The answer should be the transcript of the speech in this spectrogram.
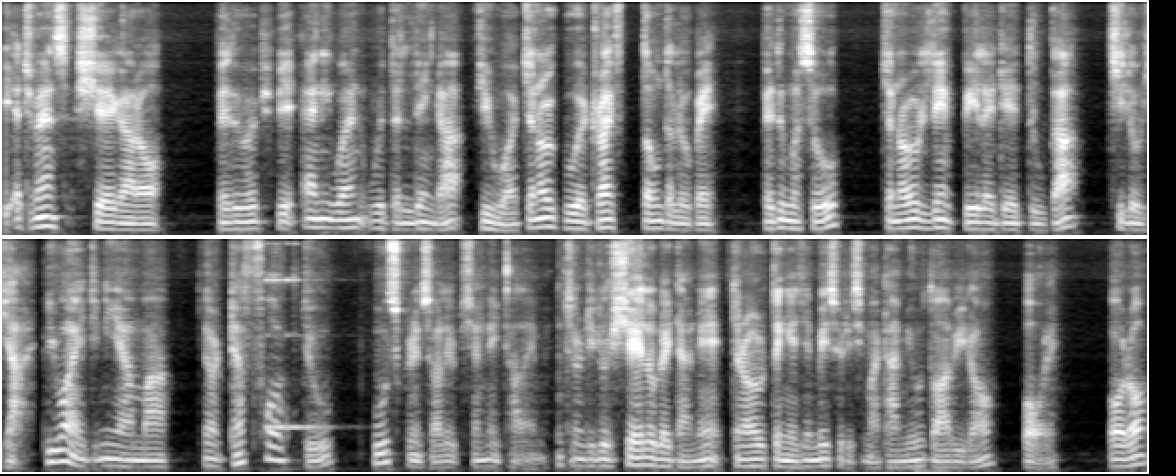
ဒီ advanced share ကတော့ဘယ်သူပဲဖြစ်ဖြစ် anyone with the link က viewer ကျွန်တော်တို့ Google Drive သုံးတယ်လို့ပဲဘယ်သူမဆို ကျွန်တော်တို့ link ပေးလိုက်တဲ့သူကကြည့်လို့ရတယ်ပြီးသွားရင်ဒီနေရာမှာကျွန်တော် default to full screen ဆိုတာလေးကိုချက်နှိပ်ထားလိုက်မယ်ကျွန်တော်ဒီလို share လုပ်လိုက်တာနဲ့ကျွန်တော်တို့တငယ်ချင်းမိတ်ဆွေတွေစီမှာဒါမျိုးသွားပြီးတော့ပေါ်တယ်ပေါ်တော့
